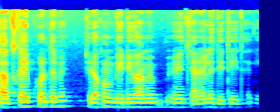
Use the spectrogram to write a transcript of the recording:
সাবস্ক্রাইব করে দেবে। এরকম ভিডিও আমি চ্যানেলে দিতেই থাকি।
